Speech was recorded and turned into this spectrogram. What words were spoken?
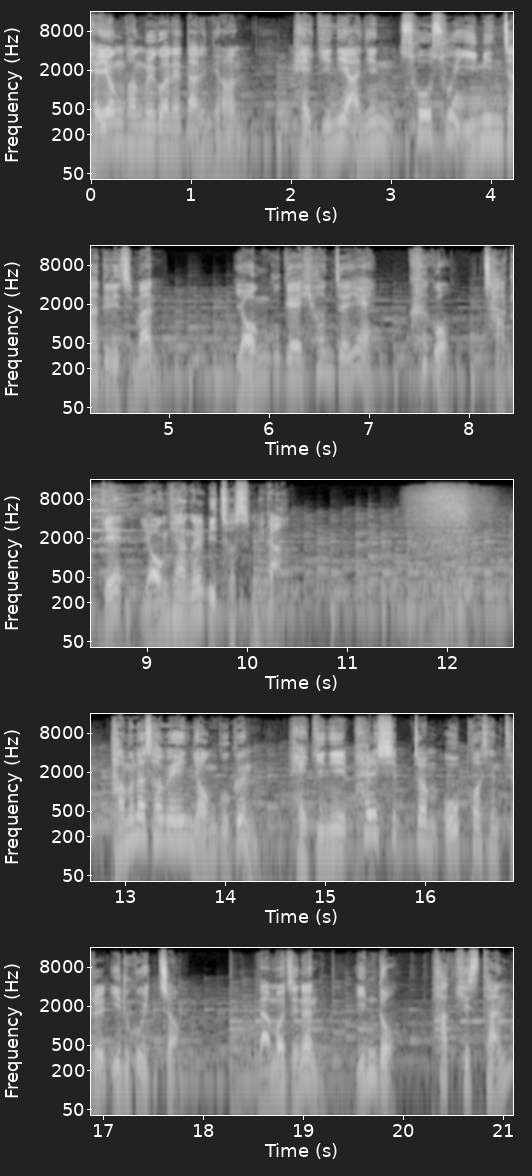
대형 박물관에 따르면 백인이 아닌 소수 이민자들이지만 영국의 현재에 크고 작게 영향을 미쳤습니다. 다문화 사회인 영국은 백인이 80.5%를 이루고 있죠. 나머지는 인도, 파키스탄,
